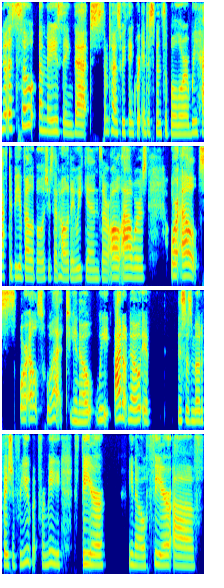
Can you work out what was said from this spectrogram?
You know, it's so amazing that sometimes we think we're indispensable or we have to be available, as you said, holiday weekends or all hours, or else, or else what? You know, we, I don't know if this was motivation for you, but for me, fear, you know, fear of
